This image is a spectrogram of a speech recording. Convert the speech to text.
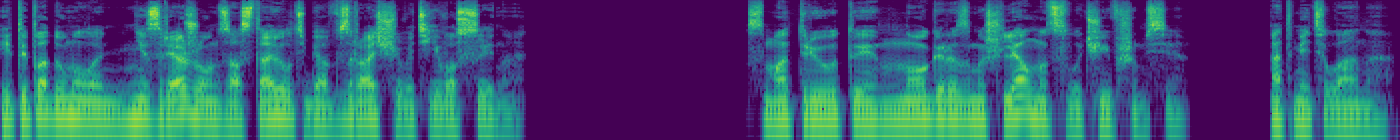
И ты подумала, не зря же он заставил тебя взращивать его сына. «Смотрю, ты много размышлял над случившимся», — отметила она.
